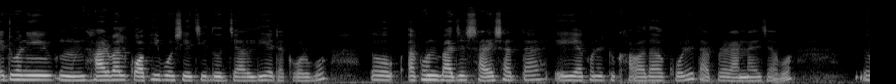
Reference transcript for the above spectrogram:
একটুখানি হার্বাল কফি বসিয়েছি, দুধ চাল দিয়ে এটা করব। তো এখন বাজে সাড়ে সাতটা, এই এখন একটু খাওয়া দাওয়া করে তারপরে রান্নায় যাব। তো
